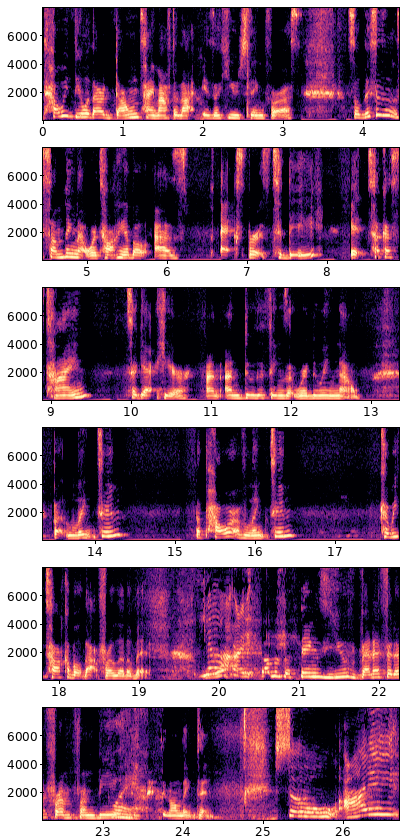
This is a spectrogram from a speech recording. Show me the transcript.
how we deal with our downtime after that is a huge thing for us. So this isn't something that we're talking about as experts today. It took us time to get here and, and do the things that we're doing now. But LinkedIn, the power of LinkedIn can we talk about that for a little bit? Yeah, I, some of the things you've benefited from from being boy. on LinkedIn. So I,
